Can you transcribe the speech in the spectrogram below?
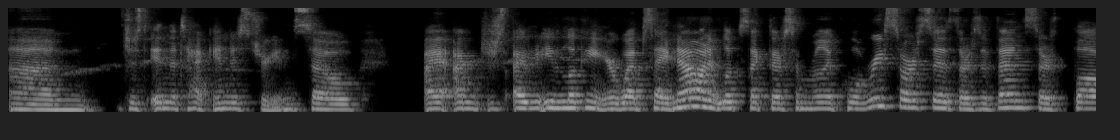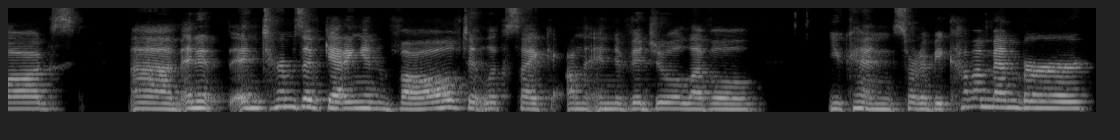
um just in the tech industry. And so I, i'm just i'm even looking at your website now and it looks like there's some really cool resources there's events there's blogs um and it in terms of getting involved it looks like on the individual level you can sort of become a member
